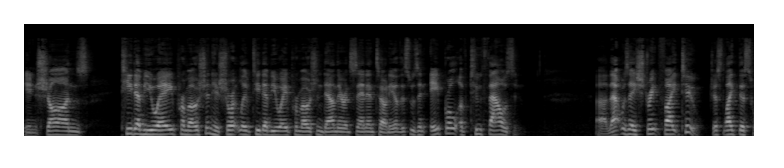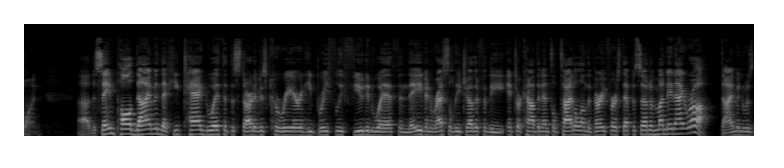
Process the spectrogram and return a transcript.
in Shawn's TWA promotion, his short lived TWA promotion down there in San Antonio. This was in April of 2000. Uh, that was a street fight, too, just like this one. Uh, the same Paul Diamond that he tagged with at the start of his career and he briefly feuded with, and they even wrestled each other for the Intercontinental title on the very first episode of Monday Night Raw. Diamond was,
